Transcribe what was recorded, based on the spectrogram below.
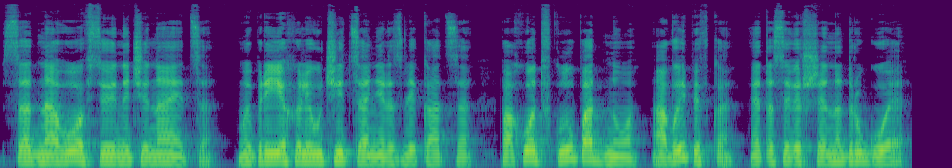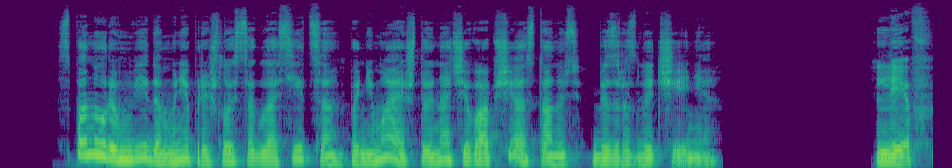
С одного все и начинается. Мы приехали учиться, а не развлекаться. Поход в клуб одно, а выпивка это совершенно другое. С понурым видом мне пришлось согласиться, понимая, что иначе вообще останусь без развлечения. Лев.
